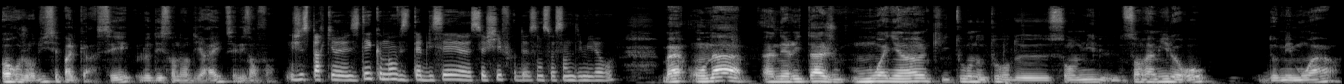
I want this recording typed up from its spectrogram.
Or aujourd'hui, c'est pas le cas. C'est le descendant direct, c'est les enfants. Juste par curiosité, comment vous établissez euh, ce chiffre de 170 000 euros? Ben, on a un héritage moyen qui tourne autour de 100 000, 120 000 euros de mémoire,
